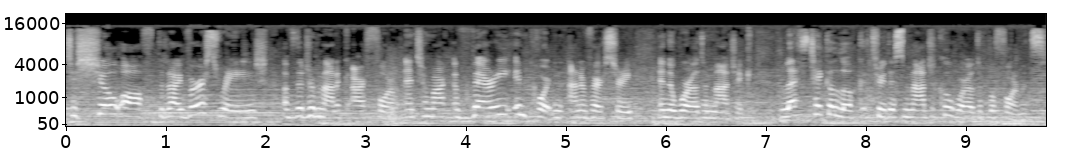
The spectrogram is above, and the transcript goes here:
to show off the diverse range of the dramatic art form and to mark a very important anniversary in the world of magic. Let's take a look through this magical world of performance.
